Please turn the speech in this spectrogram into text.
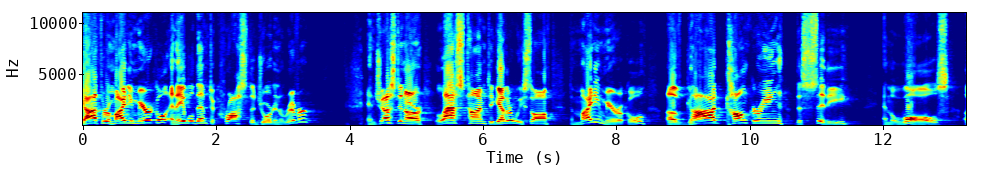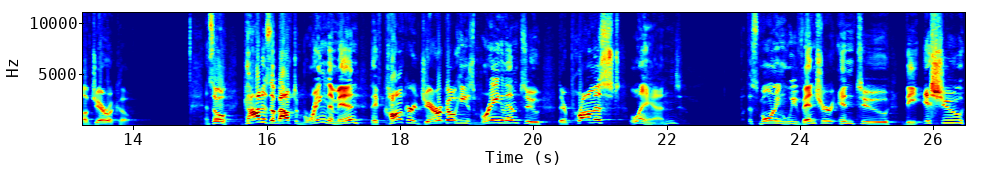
God, through a mighty miracle, enabled them to cross the Jordan River. And just in our last time together, we saw the mighty miracle of God conquering the city and the walls of Jericho. And so God is about to bring them in. They've conquered Jericho. He's bringing them to their promised land. But this morning we venture into the issue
